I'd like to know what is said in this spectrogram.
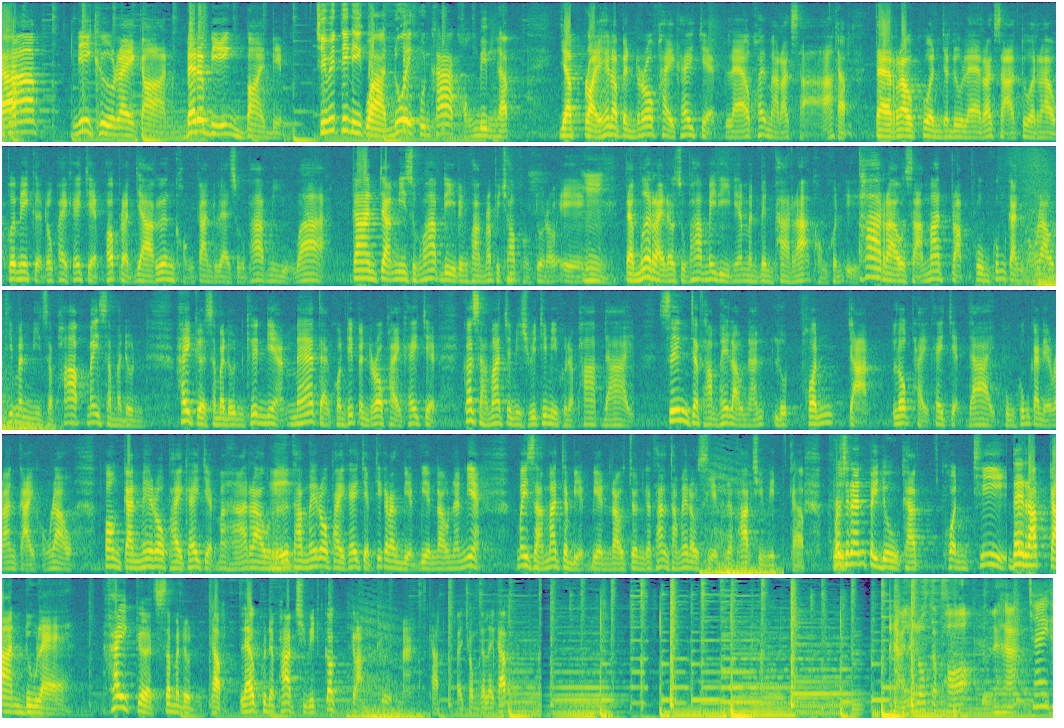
สวัสดีครับ นี่คือรายการ Better Being by BIM ชีวิตที่ดีกว่าด้วยคุณค่าของบิมครับ อย่าปล่อยให้เราเป็นโรคภัยไข้เจ็บแล้วค่อยมารักษา ครับ แต่เราควรจะดูแลรักษาตัวเราเพื่อไม่ให้เกิดโรคภัยไข้เจ็บ เพราะปรัชญาเรื่องของการดูแลสุขภาพมีอยู่ว่า การจะมีสุขภาพดีเป็นความรับผิดชอบของตัวเราเองอืมแต่เมื่อไหร่เราสุขภาพไม่ดีเนี่ยมันเป็นภาระของคนอื่น ถ้าเราสามารถปรับภูมิคุ้มกันของเราที่มันมีสภาพไม่สมดุล ให้เกิดสมดุลขึ้นเนี่ยแม้แต่คนที่เป็นโรคภัยไข้เจ็บ ก็สามารถจะมีชีวิตที่มีคุณภาพได้ ซึ่งจะทำให้เรานั้นหลุดพ้นจาก โรคภัยไข้เจ็บได้ภูมิคุ้มกันในร่างกายของเรา ป้องกันไม่ให้โรคภัยไข้เจ็บมาหาเรา หรือทำให้โรคภัยไข้เจ็บที่กำลังเบียดเบียนเรานั้นเนี่ยไม่สามารถจะเบียดเบียนเราจนกระทั่งทำให้เราเสียคุณภาพชีวิตครับ เพราะฉะนั้นไปดูครับคนที่ได้รับการดูแลให้เกิดสมดุลครับ แล้วคุณภาพชีวิตก็กลับคืนมาครับ ไปชมกันเลยครับปัญหาเรื่องโรคกระเพาะนะฮะใช่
